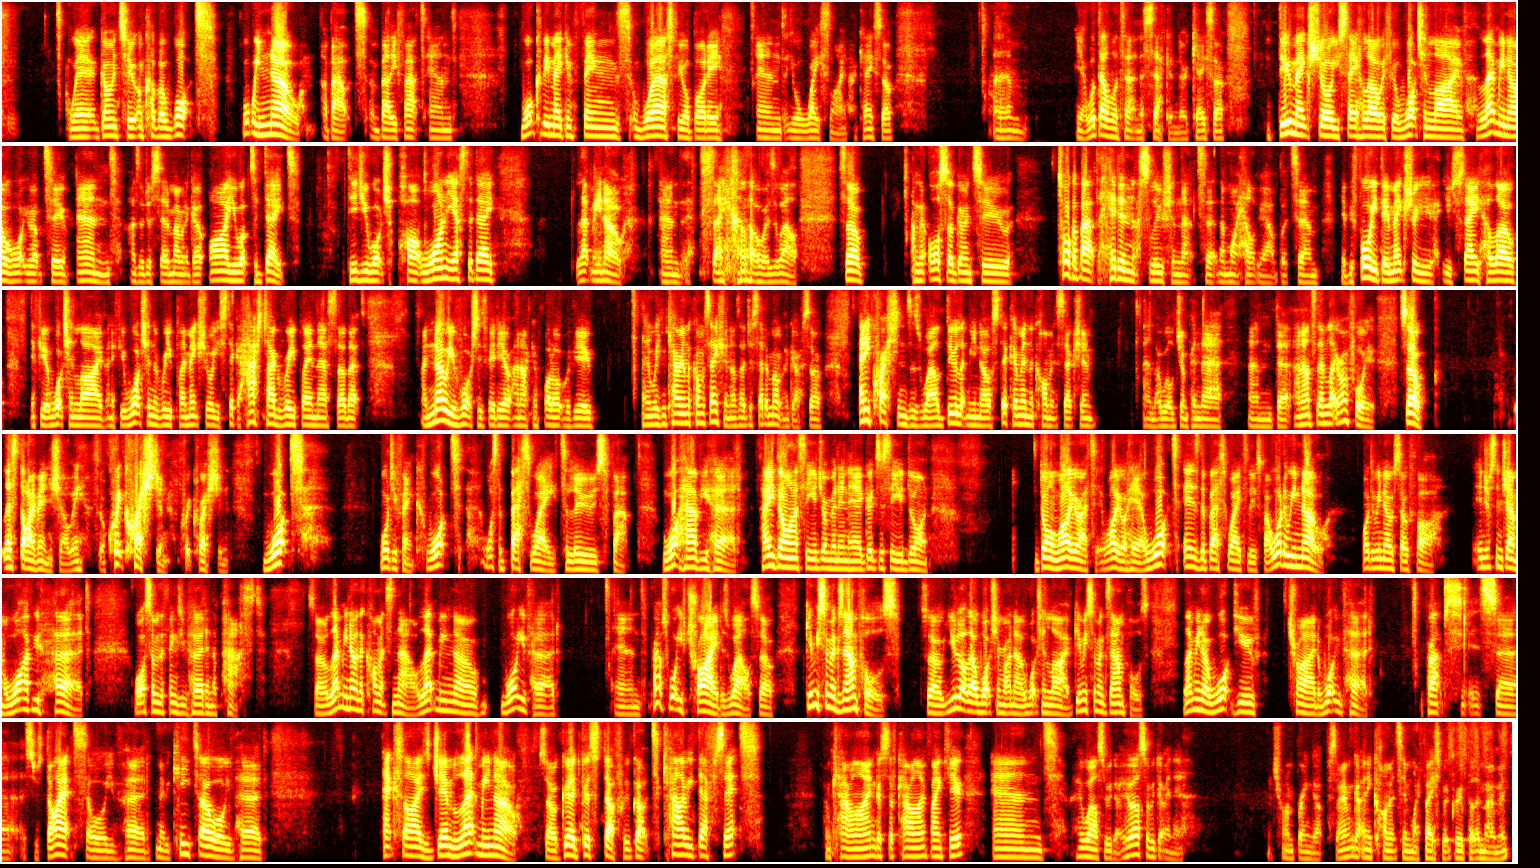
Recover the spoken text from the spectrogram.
we're going to uncover what what we know about belly fat and what could be making things worse for your body and your waistline. Okay, so um, yeah, we'll delve into that in a second. Okay, so do make sure you say hello if you're watching live. Let me know what you're up to. And as I just said a moment ago, are you up to date? Did you watch part one yesterday? Let me know and say hello as well. So I'm also going to talk about the hidden solution that uh, that might help you out. But um, yeah, before you do, make sure you you say hello if you're watching live, and if you're watching the replay, make sure you stick a hashtag replay in there so that I know you've watched this video and I can follow up with you and we can carry on the conversation as I just said a moment ago. So any questions as well, do let me know, stick them in the comment section and I will jump in there and, uh, and answer them later on for you. So let's dive in, shall we? So quick question, quick question. What, what do you think? What, what's the best way to lose fat? What have you heard? Hey, Dawn, I see you jumping in here. Good to see you, Dawn. Dawn, while you're at it, while you're here, what is the best way to lose fat? What do we know? What do we know so far? In just in general, what have you heard? What are some of the things you've heard in the past? So let me know in the comments now. Let me know what you've heard and perhaps what you've tried as well. So give me some examples. So you lot that are watching right now, watching live, give me some examples. Let me know what you've tried what you've heard. Perhaps it's uh, it's just diets, or you've heard maybe keto, or you've heard exercise, gym. Let me know. So good, good stuff. We've got calorie deficit from Caroline. Good stuff, Caroline. Thank you. And who else have we got? Who else have we got in here? I'll try and bring up. So I haven't got any comments in my Facebook group at the moment.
